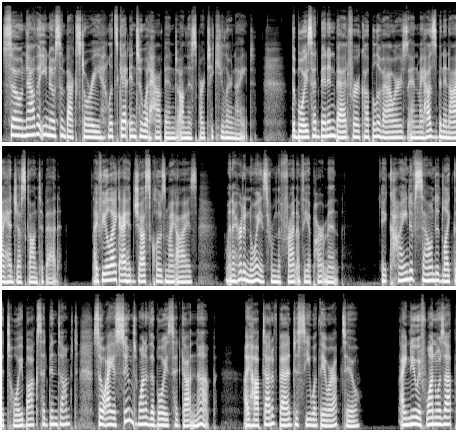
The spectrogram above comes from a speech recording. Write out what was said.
So, now that you know some backstory, let's get into what happened on this particular night. The boys had been in bed for a couple of hours, and my husband and I had just gone to bed. I feel like I had just closed my eyes when I heard a noise from the front of the apartment. It kind of sounded like the toy box had been dumped, so I assumed one of the boys had gotten up. I hopped out of bed to see what they were up to. I knew if one was up,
